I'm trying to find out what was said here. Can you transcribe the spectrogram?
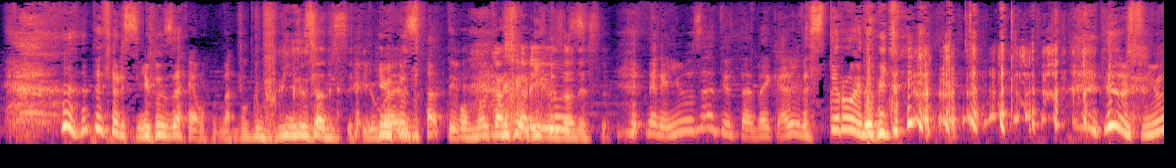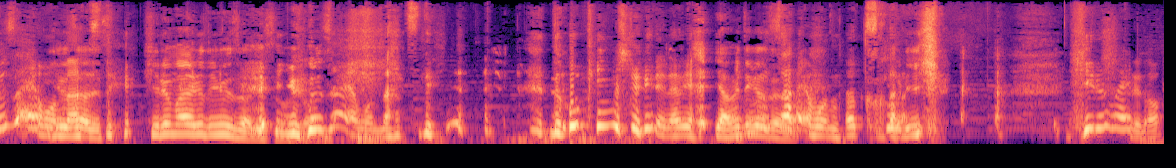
テトリスユーザーやもんな。僕、僕ユーザーですよ、ヒルマユイルド。ーザーっていうもう昔からユーザーです。なんかユーザーって言ったら、なんかあれみたいなステロイドみたいな。テトリスユーザーやもんな。ユーザーです。ヒルマイルドユーザーです。ユーザーやもんな、つって。ドーピングしてるみたいになるやん。やめてくださいユーザーやもんな、つってこれヒルマイルド？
